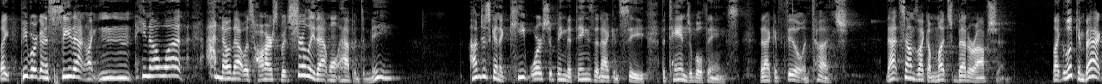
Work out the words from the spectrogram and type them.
like people are going to see that like, mm, you know what? I know that was harsh, but surely that won't happen to me. I'm just going to keep worshiping the things that I can see, the tangible things that I can feel and touch. That sounds like a much better option. Like looking back,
